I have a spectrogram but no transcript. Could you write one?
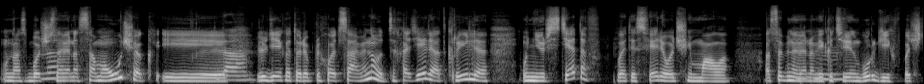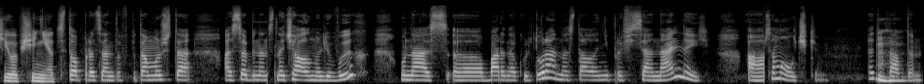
У нас больше, да. наверное, самоучек и да. людей, которые приходят сами, ну, захотели, открыли. Университетов в этой сфере очень мало. Особенно, наверное, mm-hmm. в Екатеринбурге их почти вообще нет. Сто процентов, потому что особенно с начала нулевых у нас э, барная культура, она стала не профессиональной, а самоучки. Это mm-hmm. правда.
